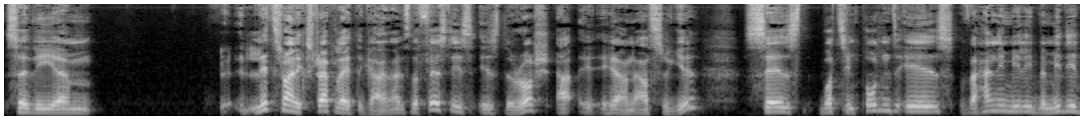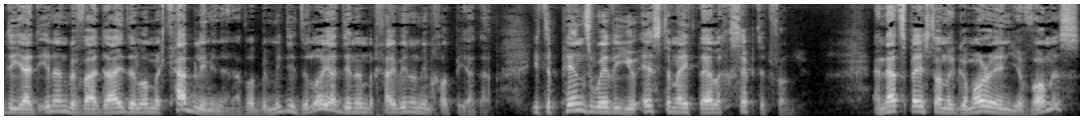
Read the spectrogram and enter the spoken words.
So the um, let's try and extrapolate the guidelines. The first is is the Rosh uh, here on Al Sugya, says what's important is mili diyadinan delo delo yadinan nimchot. It depends whether you estimate they'll accept it from you. And that's based on a Gemara in Yevomis,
